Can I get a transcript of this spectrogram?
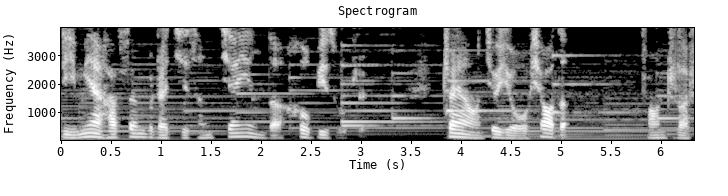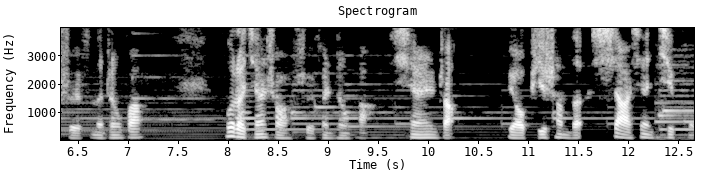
里面还分布着几层坚硬的厚壁组织，这样就有效的防止了水分的蒸发。为了减少水分蒸发，仙人掌表皮上的下陷气孔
